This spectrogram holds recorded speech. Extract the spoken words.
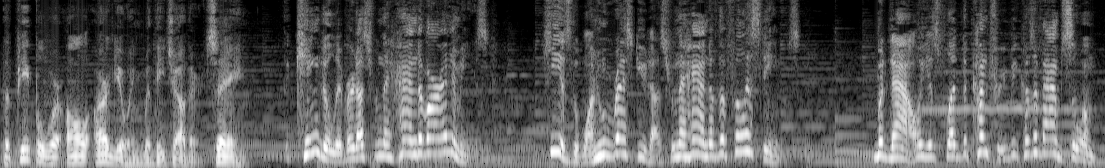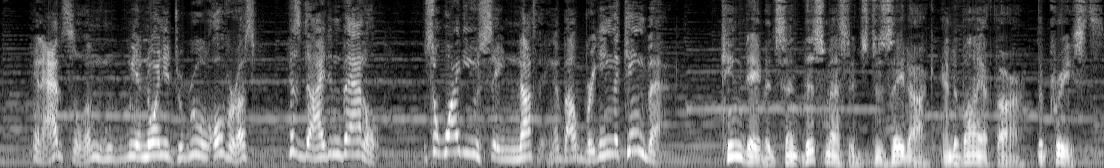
the people were all arguing with each other, saying, The king delivered us from the hand of our enemies. He is the one who rescued us from the hand of the Philistines. But now he has fled the country because of Absalom. And Absalom, whom we anointed to rule over us, has died in battle. So why do you say nothing about bringing the king back? King David sent this message to Zadok and Abiathar, the priests.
